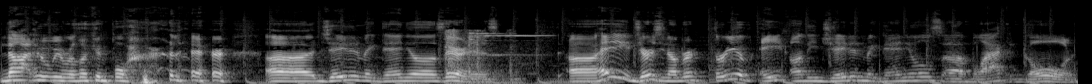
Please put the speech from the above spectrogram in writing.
Not who we were looking for there. Uh, Jaden McDaniels. There it is. Uh, hey, jersey number three of eight on the Jaden McDaniels uh, black gold.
